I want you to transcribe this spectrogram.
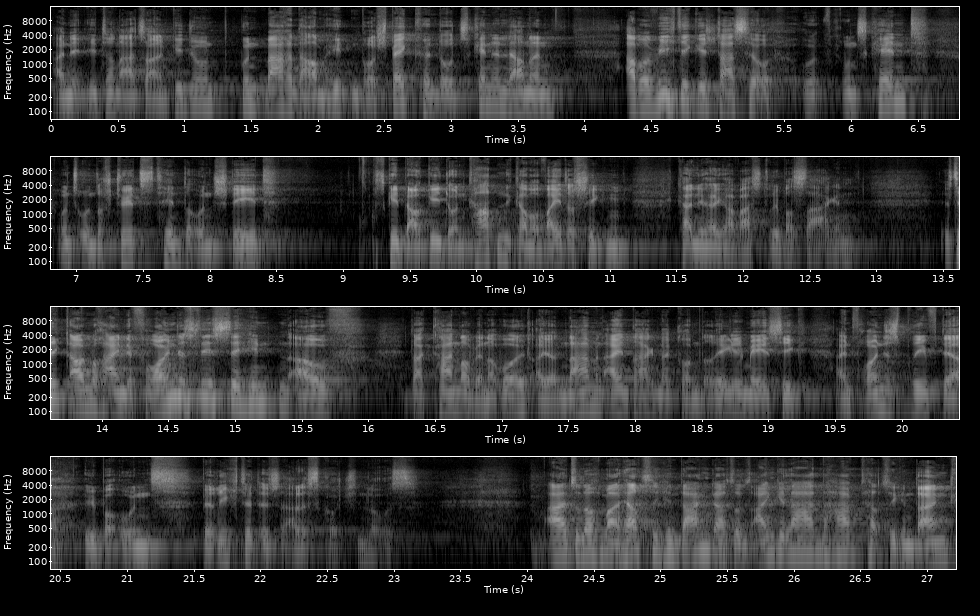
an den Internationalen Gideonbund machen, da haben wir hinten Prospekt, könnt ihr uns kennenlernen. Aber wichtig ist, dass ihr uns kennt, uns unterstützt, hinter uns steht. Es gibt auch Gideon-Karten, die kann man weiterschicken, kann ich euch auch was drüber sagen. Es liegt auch noch eine Freundesliste hinten auf. Da kann er, wenn er wollt, euren Namen eintragen. Da kommt regelmäßig ein Freundesbrief, der über uns berichtet. Ist alles kostenlos. Also nochmal herzlichen Dank, dass ihr uns eingeladen habt. Herzlichen Dank,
